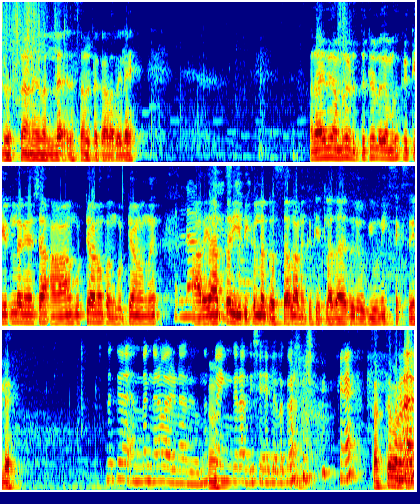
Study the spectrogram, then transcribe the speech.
ഡ്രസ്സാണ് നല്ല രസമാണ് കേട്ടോ കളർ അല്ലേ? അതായത് നമ്മൾ എടുത്തിട്ടുള്ള നമുക്ക് കിട്ടിയിട്ടുള്ള എങ്ങനെ വെച്ചാൽ ആൺകുട്ടിയാണോ പെൺകുട്ടിയാണോ എന്ന് അറിയാത്ത രീതിക്കുള്ള ഡ്രസ്സുകളാണ് കിട്ടിയിട്ടുള്ളത്. അതായത് ഒരു യൂണിക് സെക്സ് അല്ലേ? ഇതൊക്കെ എന്താ ഇങ്ങനെ പറയണ അറിയോ? നിങ്ങൾക്ക് ഭയങ്കര അതിശയല്ലേ ഇതൊക്കെ? സത്യം പറഞ്ഞാൽ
